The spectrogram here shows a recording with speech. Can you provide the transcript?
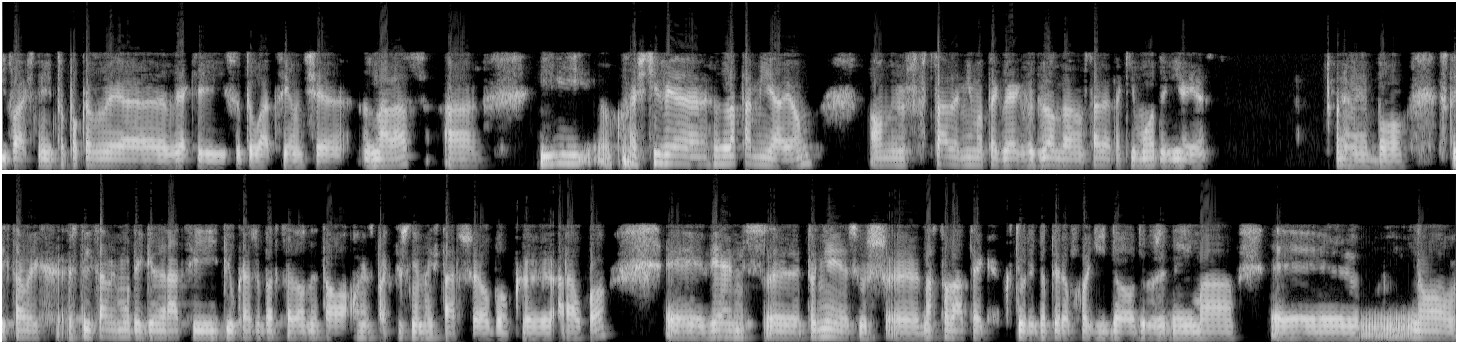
i właśnie to pokazuje w jakiej sytuacji on się znalazł, a i właściwie lata mijają. On już wcale, mimo tego jak wygląda, on wcale taki młody nie jest, bo z tych całych, z tej całej młodej generacji piłkarzy Barcelony to on jest praktycznie najstarszy obok e, Araujo. E, więc e, to nie jest już e, nastolatek, który dopiero wchodzi do drużyny i ma no,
